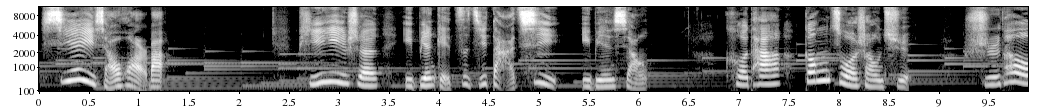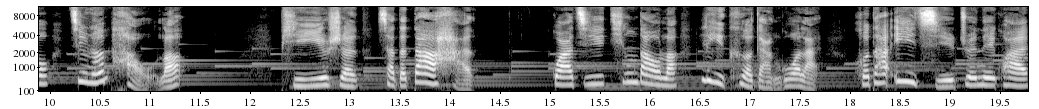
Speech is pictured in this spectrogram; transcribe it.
歇一小会儿吧。皮医生一边给自己打气，一边想。可他刚坐上去，石头竟然跑了。皮医生吓得大喊：“呱唧！”听到了，立刻赶过来，和他一起追那块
